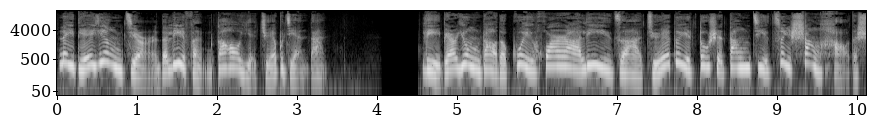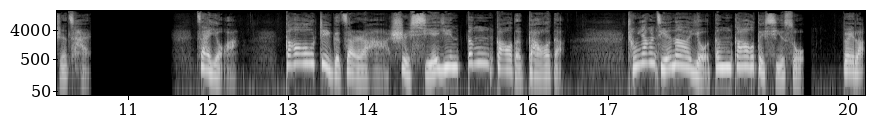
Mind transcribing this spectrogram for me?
那碟应景的栗粉糕也绝不简单。里边用到的桂花啊、栗子啊，绝对都是当季最上好的食材。再有啊，“高”这个字儿啊，是谐音“登高”的“高”的。重阳节呢，有登高的习俗。对了，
